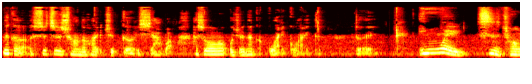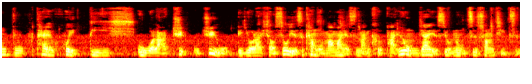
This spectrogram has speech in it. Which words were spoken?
那个是痔疮的话，也去割一下好不好？她说，我觉得那个怪怪的，对，因为痔疮不太会滴血，我啦，据据我有啦，小时候也是看我妈妈也是蛮可怕，因为我们家也是有那种痔疮体质，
